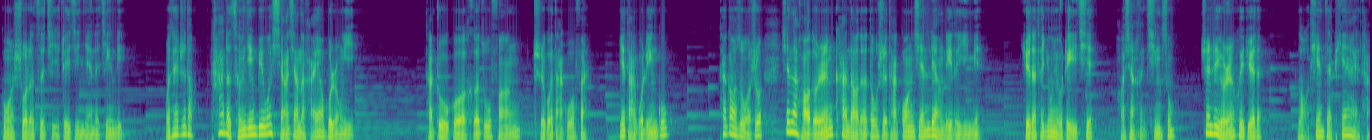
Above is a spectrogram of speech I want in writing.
跟我说了自己这几年的经历，我才知道他的曾经比我想象的还要不容易。他住过合租房，吃过大锅饭，也打过零工。他告诉我说，现在好多人看到的都是他光鲜亮丽的一面，觉得他拥有这一切好像很轻松，甚至有人会觉得。老天在偏爱他，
